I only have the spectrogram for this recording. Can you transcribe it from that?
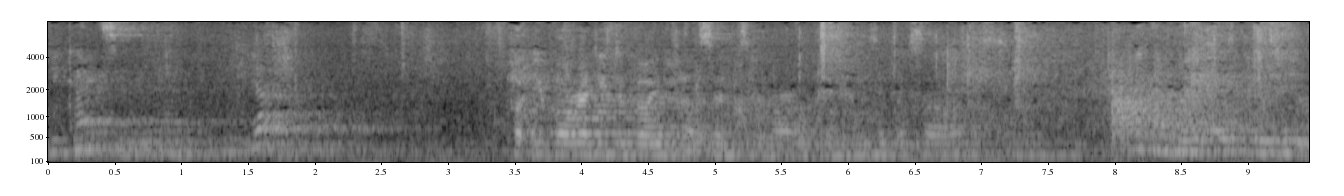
You can see it. Yeah. But you've already divided us into our opinions of ourselves. We can break this into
